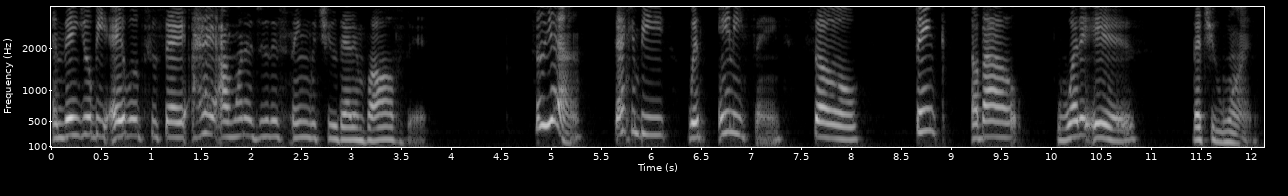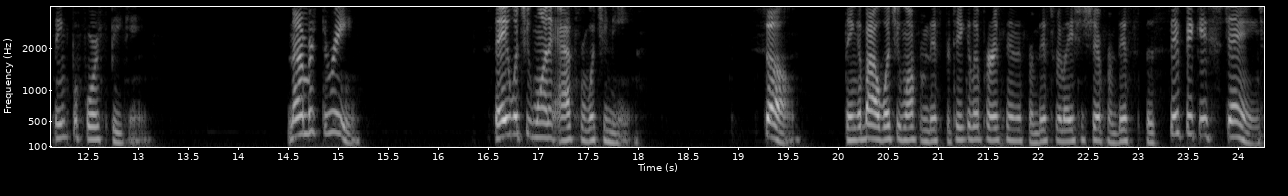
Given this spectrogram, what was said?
and then you'll be able to say hey i want to do this thing with you that involves it. So yeah that can be with anything. So think about what it is that you want. Think before speaking. Number three, say what you want and ask for what you need. So Think about what you want from this particular person, from this relationship, from this specific exchange,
